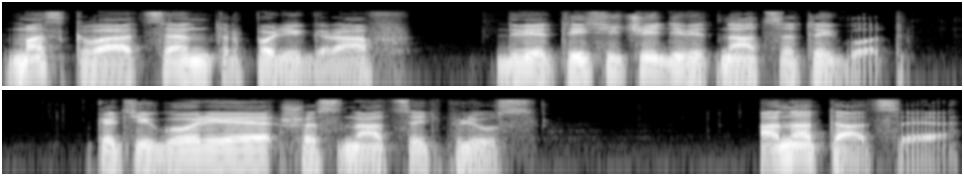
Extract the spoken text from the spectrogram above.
Москва, Центр Полиграф, 2019 год. Категория 16+. Аннотация.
